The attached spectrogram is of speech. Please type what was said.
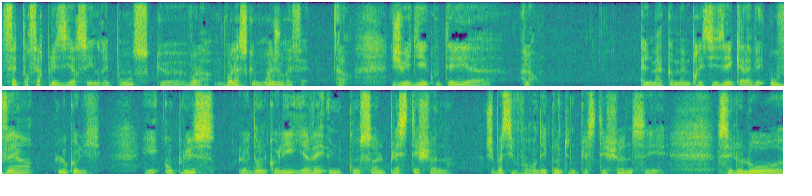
faite pour faire plaisir, c'est une réponse que voilà, voilà ce que moi j'aurais fait. Alors, je lui ai dit, écoutez, euh, alors, elle m'a quand même précisé qu'elle avait ouvert le colis. Et en plus, dans le colis, il y avait une console PlayStation. Je ne sais pas si vous vous rendez compte, une PlayStation, c'est le lot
